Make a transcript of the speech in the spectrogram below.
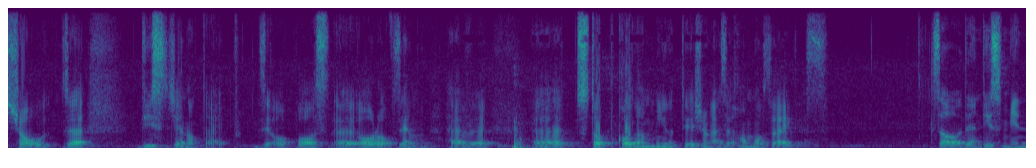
show the this genotype. The, both, uh, all of them have a, uh stop codon mutation as a homozygous. So then this means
